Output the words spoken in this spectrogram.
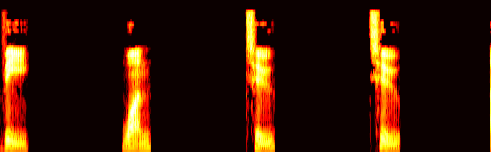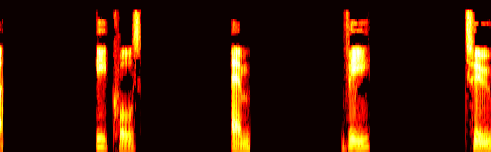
V one two two equals M V two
